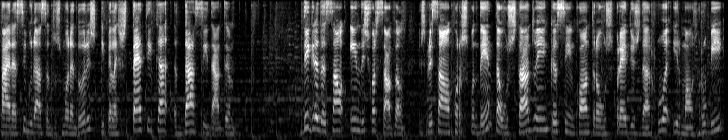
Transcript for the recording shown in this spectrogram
para a segurança dos moradores e pela estética da cidade. Degradação indisfarçável expressão correspondente ao estado em que se encontram os prédios da Rua Irmãos Rubi,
